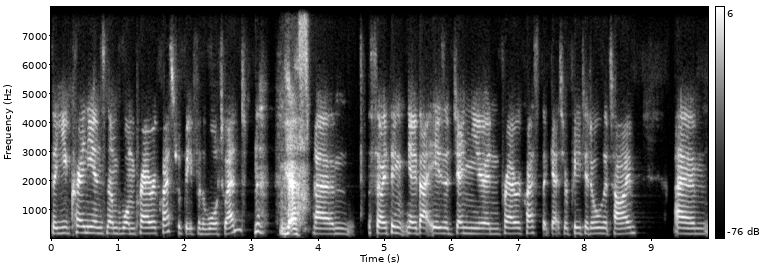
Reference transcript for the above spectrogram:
the Ukrainians' number one prayer request would be for the war to end. yes. Um, so I think you know that is a genuine prayer request that gets repeated all the time. Um,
